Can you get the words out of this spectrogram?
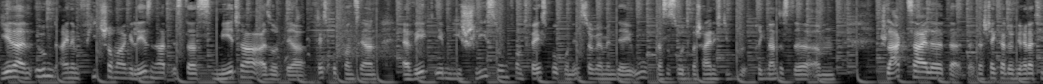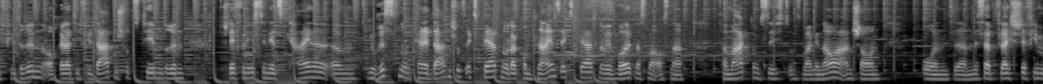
jeder in irgendeinem Feed schon mal gelesen hat, ist das Meta, also der Facebook-Konzern, erwägt eben die Schließung von Facebook und Instagram in der EU. Das ist so wahrscheinlich die prägnanteste ähm, Schlagzeile, da, da, steckt halt irgendwie relativ viel drin, auch relativ viel Datenschutzthemen drin. Stefan ist denn jetzt keine ähm, Juristen und keine Datenschutzexperten oder Compliance-Experten, aber wir wollten das mal aus einer Vermarktungssicht uns mal genauer anschauen. Und ähm, deshalb vielleicht, Steffi,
